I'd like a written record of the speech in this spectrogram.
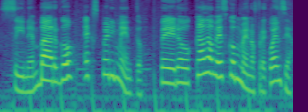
Sin embargo, experimento pero cada vez con menos frecuencia.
